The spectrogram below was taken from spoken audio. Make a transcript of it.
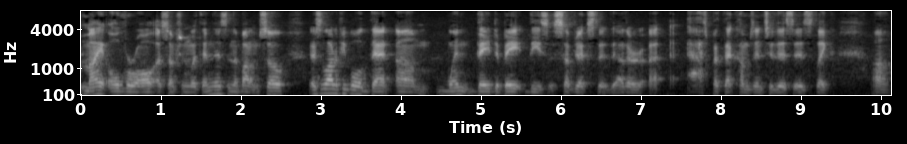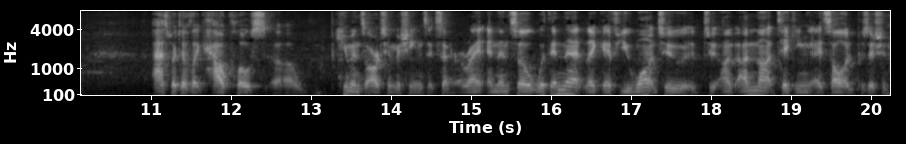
my overall assumption within this in the bottom. So there's a lot of people that um, when they debate these subjects, the, the other uh, aspect that comes into this is like um, aspect of like how close uh, humans are to machines, etc. Right, and then so within that, like if you want to, to I'm, I'm not taking a solid position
